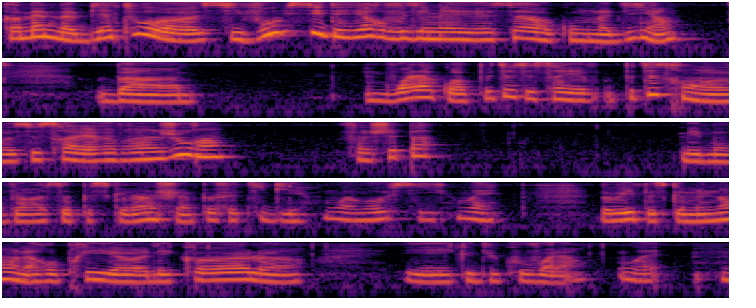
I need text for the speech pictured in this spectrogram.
quand même, bientôt, euh, si vous aussi d'ailleurs vous aimez ça qu'on a dit, hein, ben voilà quoi. Peut-être ce serait, peut-être euh, un jour, hein. Enfin, je sais pas. Mais bon, on verra ça parce que là, je suis un peu fatiguée. Ouais, moi aussi, ouais. Bah oui, parce que maintenant on a repris euh, l'école Et que du coup, voilà. Ouais.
